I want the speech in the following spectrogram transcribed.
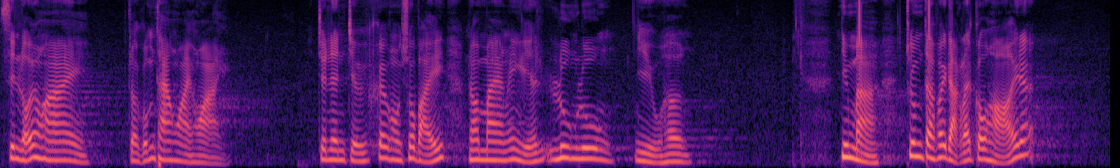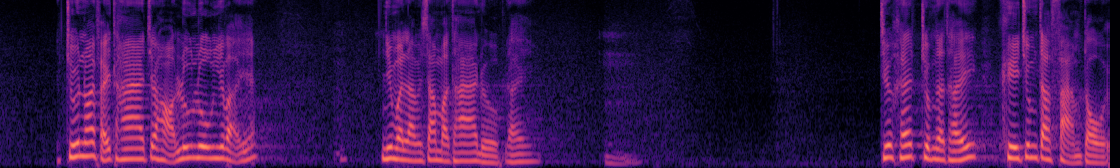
xin lỗi hoài, rồi cũng tha hoài hoài. Cho nên chữ cái con số 7 nó mang ý nghĩa luôn luôn nhiều hơn. Nhưng mà chúng ta phải đặt lại câu hỏi đó Chúa nói phải tha cho họ luôn luôn như vậy á. Nhưng mà làm sao mà tha được đây? Trước hết chúng ta thấy khi chúng ta phạm tội,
